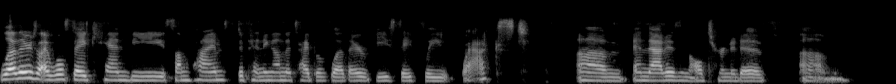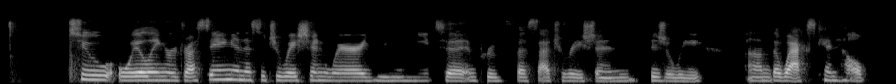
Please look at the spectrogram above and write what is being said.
leathers, I will say, can be sometimes, depending on the type of leather, be safely waxed. Um, and that is an alternative um, to oiling or dressing in a situation where you need to improve the saturation visually. Um, the wax can help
